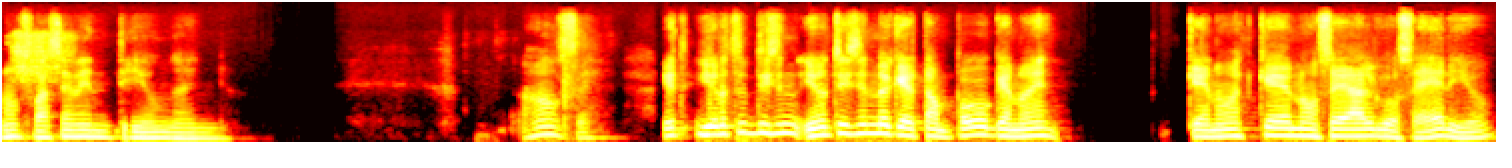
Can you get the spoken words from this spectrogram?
No, fue hace 21 años. No sé. Yo, yo no estoy diciendo, yo no estoy diciendo que tampoco que no es que no es que no sea algo serio.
